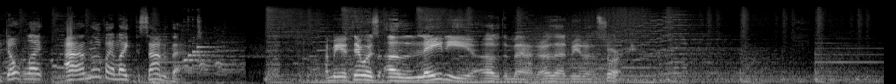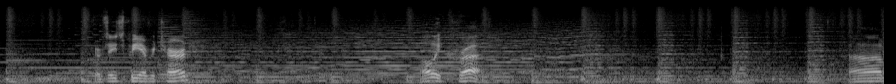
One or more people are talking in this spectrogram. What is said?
don't like... I don't know if I like the sound of that. I mean, if there was a Lady of the Manor, that'd be another story. There's HP every turn. Holy crud. Um...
